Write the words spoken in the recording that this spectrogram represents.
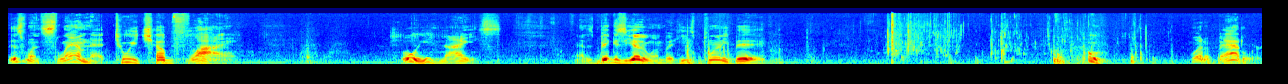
This one slammed that Tui Chub fly. Oh, he's nice. Not as big as the other one, but he's plenty big. Ooh, what a battler.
